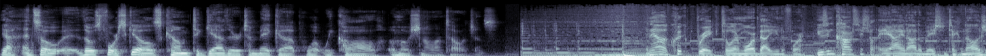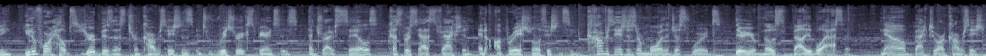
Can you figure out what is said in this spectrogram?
Yeah, and so uh, those four skills come together to make up what we call emotional intelligence. And now a quick break to learn more about Uniphore. Using conversational AI and automation technology, Uniphore helps your business turn conversations into richer experiences that drive sales, customer satisfaction, and operational efficiency. Conversations are more than just words. They're your most valuable asset. Now, back to our conversation.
